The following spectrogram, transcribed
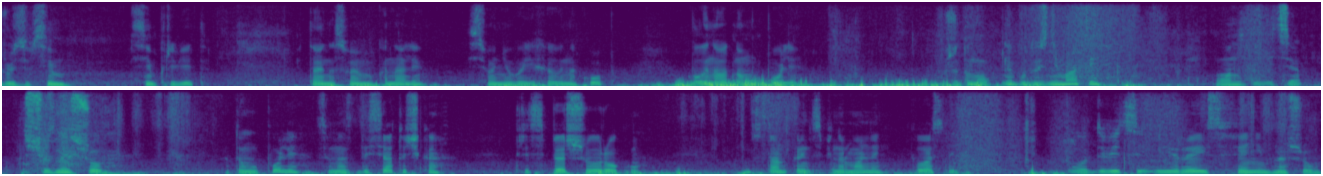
Друзі, всім, всім привіт! Вітаю на своєму каналі. Сьогодні виїхали на коп. Були на одному полі. Вже думав, не буду знімати. Вон, дивіться, що знайшов на тому полі. Це у нас десяточка 31-го року. Ну, стан, в принципі, нормальний, класний. От, дивіться, і рейс Фенінг знайшов.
